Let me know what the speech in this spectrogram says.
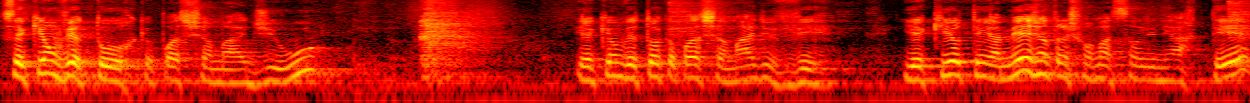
isso aqui é um vetor que eu posso chamar de u. E aqui é um vetor que eu posso chamar de v. E aqui eu tenho a mesma transformação linear t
